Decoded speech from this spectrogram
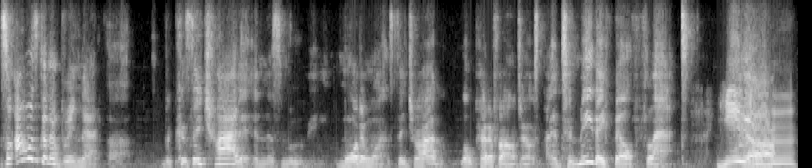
So I was gonna bring that up because they tried it in this movie more than once. They tried little pedophile jokes, and to me, they fell flat. Yeah. Mhm.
